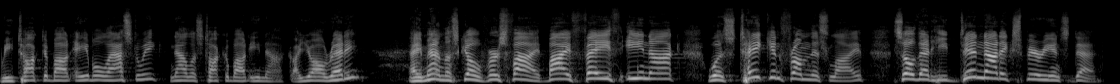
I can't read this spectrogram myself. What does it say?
We talked about Abel last week. Now let's talk about Enoch. Are you all ready? Amen. Let's go. Verse 5. By faith, Enoch was taken from this life so that he did not experience death.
